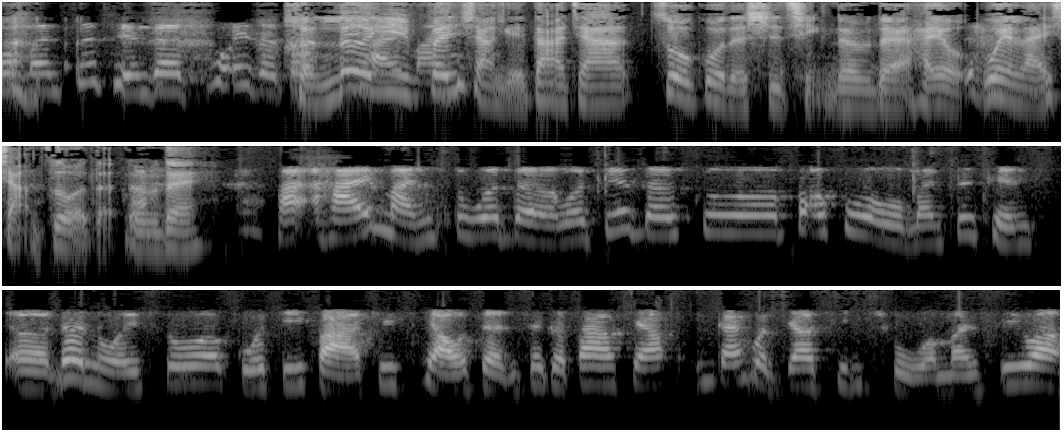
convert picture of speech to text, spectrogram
我们之前的推的很乐意分享给大家做过的事情，对不对？还有未来想做的，对不对？还还蛮多的。我觉得说，包括我们之前呃认为说国籍法去调整这个，大家应该会比较清楚。我们希望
